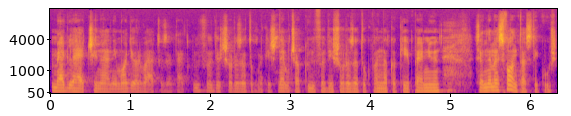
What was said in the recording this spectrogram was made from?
meg lehet csinálni magyar változatát külföldi sorozatoknak, és nem csak külföldi sorozatok vannak a képernyőn. Szerintem ez fantasztikus.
